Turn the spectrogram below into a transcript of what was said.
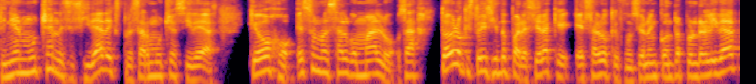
tenían mucha necesidad de expresar muchas ideas. Que ojo, eso no es algo malo. O sea, todo lo que estoy diciendo pareciera que es algo que funciona en contra, pero en realidad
